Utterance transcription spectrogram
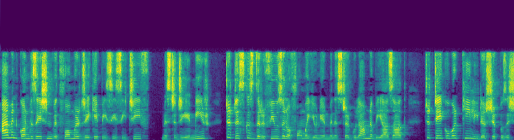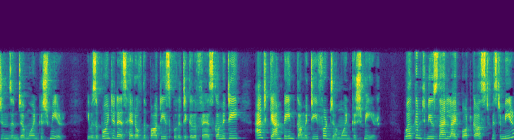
I am in conversation with former JKPCC chief, Mr. G. A. Mir, to discuss the refusal of former Union Minister Ghulam Nabi Azad to take over key leadership positions in Jammu and Kashmir. He was appointed as head of the party's Political Affairs Committee and Campaign Committee for Jammu and Kashmir. Welcome to News 9 Live podcast, Mr. Mir.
